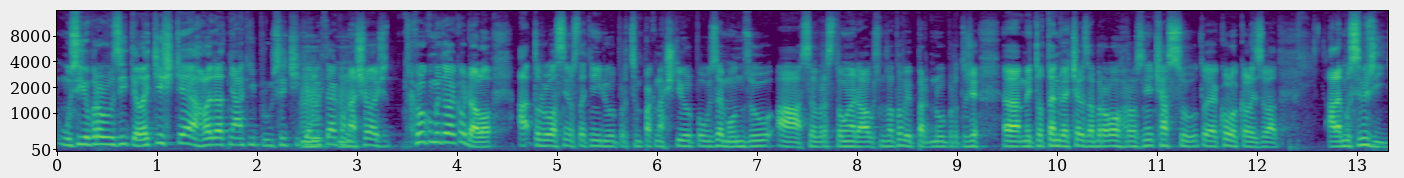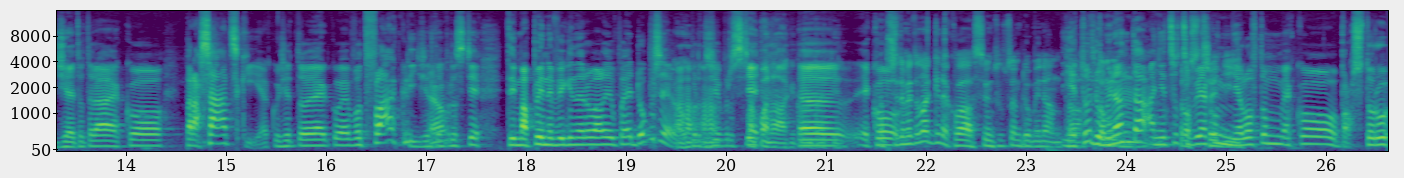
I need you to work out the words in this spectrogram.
musíš opravdu vzít ty letiště a hledat nějaký průsečík, Mhm, abych to jako našel, že chvilku mi to jako dalo a to byl vlastně ostatní důvod, proč jsem pak naštívil pouze Monzu a Silverstone a dál už jsem se na to vyprdnul, protože eh, mi to ten večer zabralo hrozně času to jako lokalizovat. Ale musím říct, že je to teda jako prasácký, jako že to je jako je odfláklý, že Jo. to prostě ty mapy nevygenerovaly úplně dobře, jo, Aha, protože aha. prostě Na panáky eh, konkrétně. A jako přitom je to taky taková svým způsobem dominanta. je to dominanta a něco, co by jako mělo v tom jako prostoru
